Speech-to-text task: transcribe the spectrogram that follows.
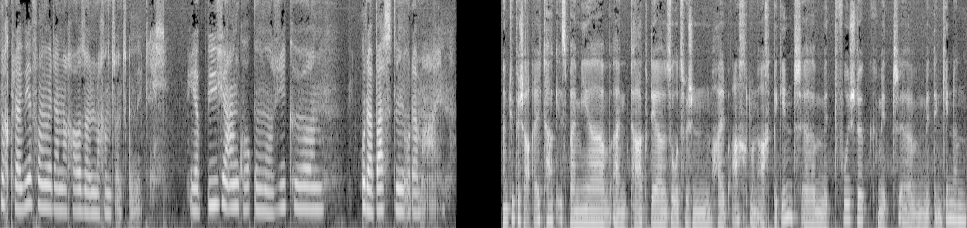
Nach Klavier fahren wir dann nach Hause und machen es uns gemütlich. Ja, Bücher angucken, Musik hören. Oder basteln oder malen. Ein typischer Alltag ist bei mir ein Tag, der so zwischen halb acht und acht beginnt, äh, mit Frühstück, mit, äh, mit den Kindern,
